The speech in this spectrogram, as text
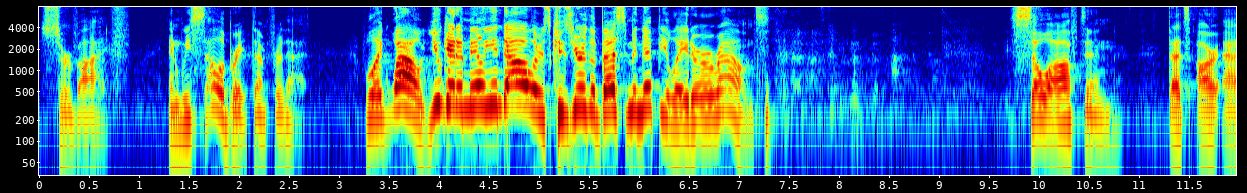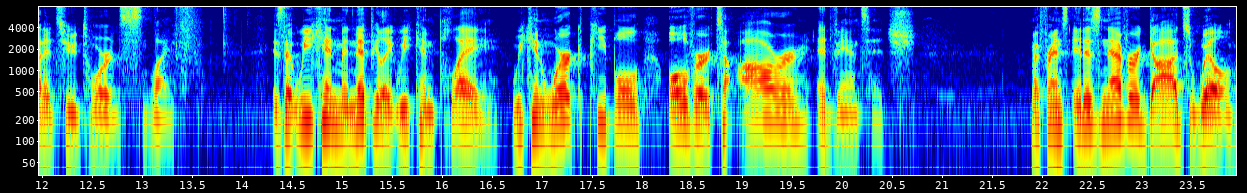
survive. And we celebrate them for that. We're like, wow, you get a million dollars because you're the best manipulator around. so often, that's our attitude towards life is that we can manipulate, we can play, we can work people over to our advantage. My friends, it is never God's will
